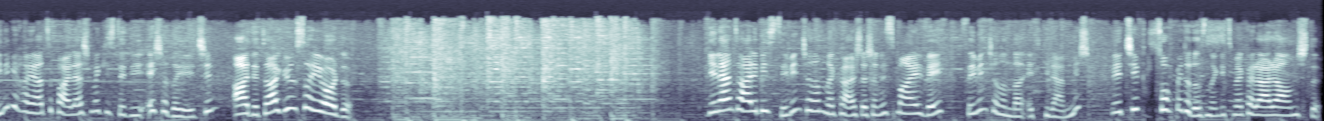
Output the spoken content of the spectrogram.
Yeni bir hayatı paylaşmak istediği eş adayı için adeta gün sayıyordu. Gelen talibi Sevinç Hanım'la karşılaşan İsmail Bey, Sevinç Hanım'dan etkilenmiş ve çift sohbet odasına gitme kararı almıştı.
